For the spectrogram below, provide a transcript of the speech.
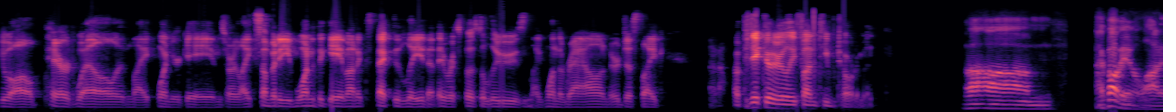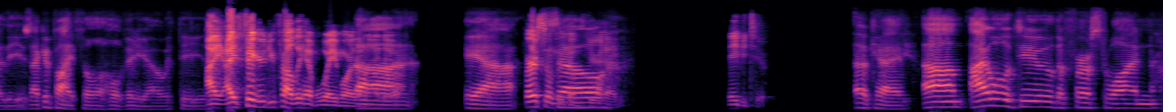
you all paired well and like won your games or like somebody won the game unexpectedly that they were supposed to lose and like won the round or just like know, a particularly fun team tournament. Um, I probably have a lot of these. I could probably fill a whole video with these. I, I figured you probably have way more than I do. Uh, yeah. First one that comes to your head. Maybe two. okay. Um, I will do the first one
